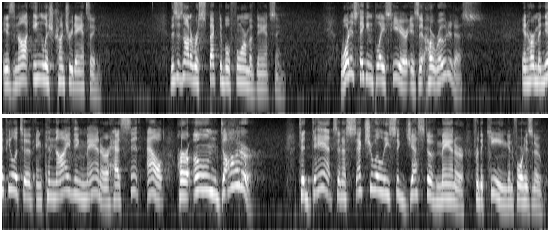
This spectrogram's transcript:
is not English country dancing. This is not a respectable form of dancing. What is taking place here is that Herodias, in her manipulative and conniving manner, has sent out her own daughter to dance in a sexually suggestive manner for the king and for his nobles.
